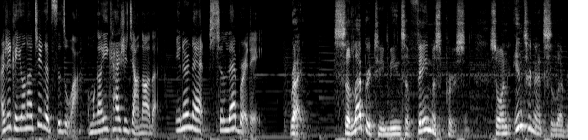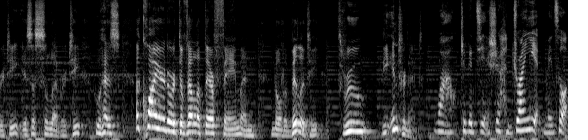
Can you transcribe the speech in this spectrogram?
而是可以用到这个词组啊。我们刚一开始讲到的 Internet Celebrity。 Right. Celebrity means a famous person. So an internet celebrity is a celebrity who has acquired or developed their fame and notability through the internet. 哇，这个解释很专业，没错，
